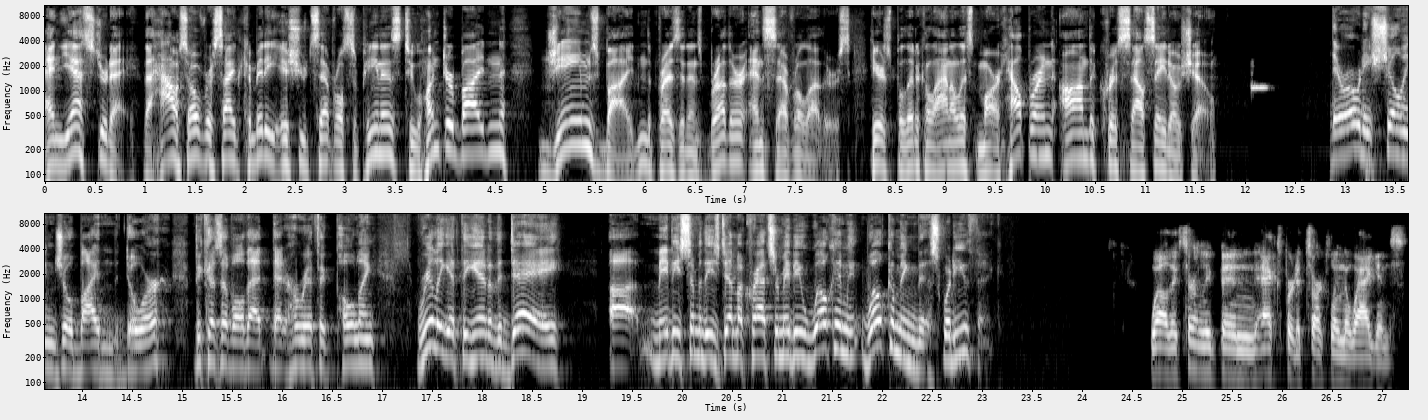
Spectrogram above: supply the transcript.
And yesterday, the House Oversight Committee issued several subpoenas to Hunter Biden, James Biden, the president's brother, and several others. Here's political analyst Mark Halperin on the Chris Salcedo Show. They're already showing Joe Biden the door because of all that, that horrific polling. Really, at the end of the day, uh, maybe some of these Democrats are maybe welcoming, welcoming this. What do you think? Well, they've certainly been expert at circling the wagons.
